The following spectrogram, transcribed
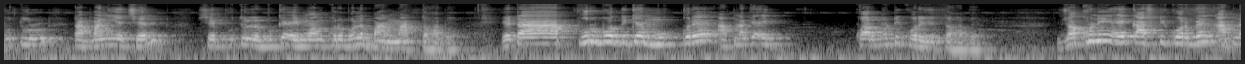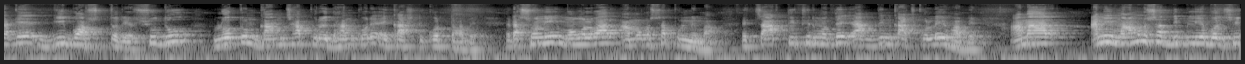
পুতুলটা বানিয়েছেন, সে পুতুলের বুকে এই মন্ত্র বলে বান মারতে হবে। এটা পূর্ব দিকে মুখ করে আপনাকে এই কর্মটি করে যেতে হবে। যখনই এই কাজটি করবেন, আপনাকে বস্ত্রে শুধু নতুন গামছা পরিধান করে এই কাজটি করতে হবে। এটা শনি, মঙ্গলবার, অমাবস্যা, পূর্ণিমা। এই চার তিথির মধ্যে একদিন কাজ করলেই হবে। আমার, আমি মামনসার দ্বীপ নিয়ে বলছি,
